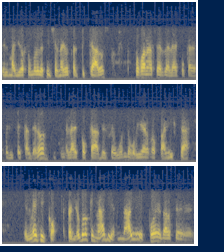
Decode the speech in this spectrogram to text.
el mayor número de funcionarios salpicados pues van a ser de la época de Felipe Calderón, de la época del segundo gobierno panista en México. Pero yo creo que nadie, nadie puede darse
